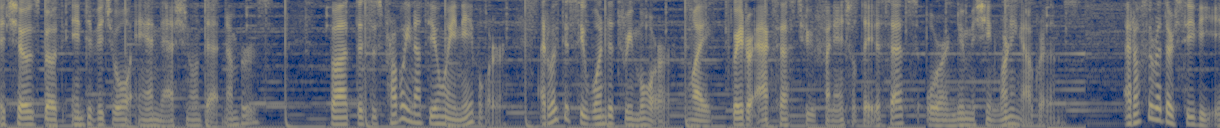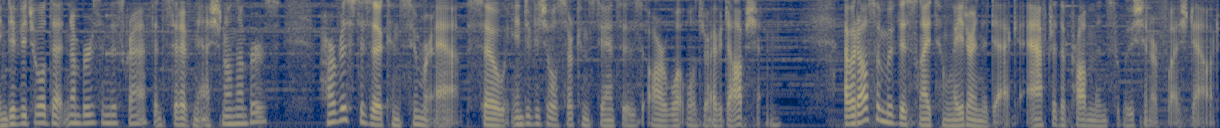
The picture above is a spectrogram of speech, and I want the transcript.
It shows both individual and national debt numbers. But this is probably not the only enabler. I'd like to see one to three more, like greater access to financial datasets or new machine learning algorithms. I'd also rather see the individual debt numbers in this graph instead of national numbers. Harvest is a consumer app, so individual circumstances are what will drive adoption. I would also move this slide to later in the deck, after the problem and solution are fleshed out.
